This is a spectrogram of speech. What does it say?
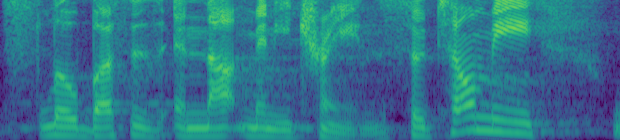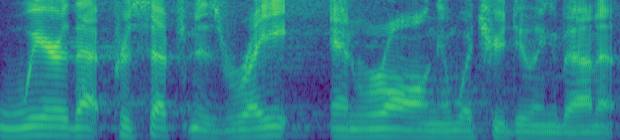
slow buses and not many trains. So tell me where that perception is right and wrong and what you're doing about it.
